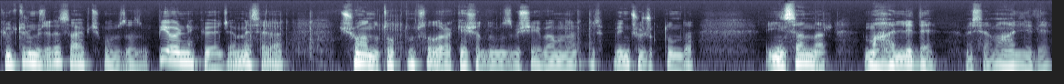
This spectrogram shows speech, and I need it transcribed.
Kültürümüze de sahip çıkmamız lazım. Bir örnek vereceğim. Mesela şu anda toplumsal olarak yaşadığımız bir şey. Ben buna benim çocukluğumda insanlar mahallede mesela mahallede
